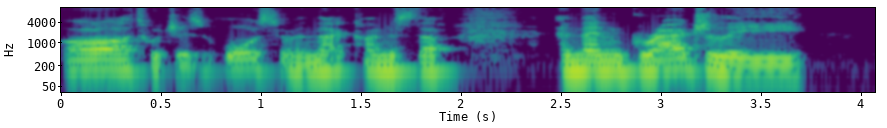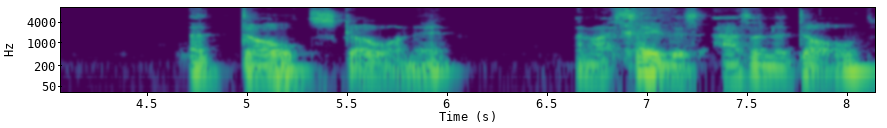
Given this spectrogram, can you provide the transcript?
art, which is awesome and that kind of stuff. And then gradually adults go on it. And I say this as an adult,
